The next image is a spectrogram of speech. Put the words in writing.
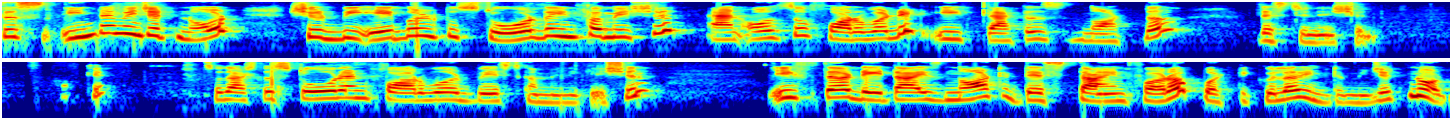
this intermediate node should be able to store the information and also forward it if that is not the destination. Okay. So, that is the store and forward based communication if the data is not destined for a particular intermediate node.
